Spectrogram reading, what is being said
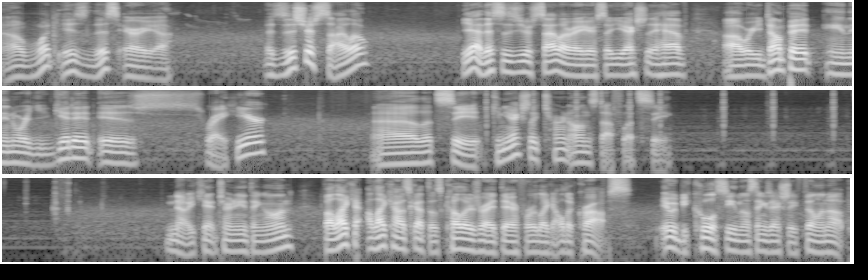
uh, what is this area? Is this your silo? Yeah, this is your silo right here. So you actually have uh, where you dump it, and then where you get it is right here. Uh, let's see. Can you actually turn on stuff? Let's see. No, you can't turn anything on. But I like I like how it's got those colors right there for like all the crops. It would be cool seeing those things actually filling up.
